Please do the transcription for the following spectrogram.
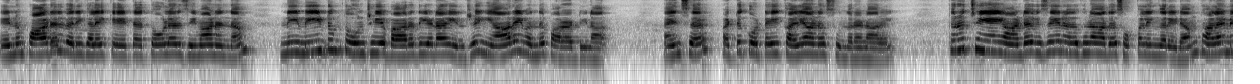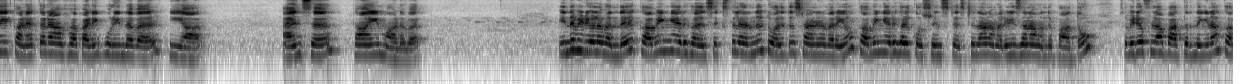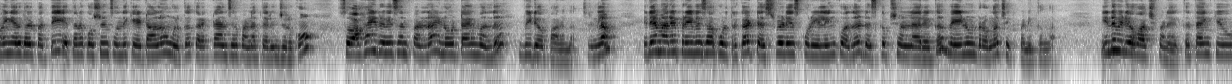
என்னும் பாடல் வரிகளை கேட்ட தோழர் சிவானந்தம் நீ மீண்டும் தோன்றிய பாரதியடா என்று யாரை வந்து பாராட்டினார்? ஆன்சர் பட்டுக்கோட்டை கல்யாண சுந்தரனாரை. திருச்சியை ஆண்ட விஜய ரகுநாத சொக்கலிங்கரிடம் தலைமை கணக்கராக பணிபுரிந்தவர் யார்? ஆன்சர் தாயுமானவர். இந்த வீடியோவில் வந்து கவிஞர்கள் சிக்ஸ்த்துலேருந்து டுவெல்த்து ஸ்டாண்டர்ட் வரையும் கவிஞர்கள் கொஸ்டின்ஸ் டெஸ்ட்டு தான் நம்ம ரீசனாக வந்து பார்த்தோம். ஸோ வீடியோ ஃபுல்லாக பார்த்துருந்தீங்கன்னா கவிஞர்கள் பற்றி எத்தனை கொஸ்டின்ஸ் வந்து கேட்டாலும் உங்களுக்கு கரெக்டாக ஆன்சர் பண்ண தெரிஞ்சிருக்கும். ஸோ அகைன் ரிவிஷன் பண்ணால் இன்னொரு டைம் வந்து வீடியோ பாருங்கள் சரிங்களா? இதே மாதிரி ப்ரீவியஸாக கொடுத்துருக்க டெஸ்ட் வீடியோஸ்க்குரிய லிங்க் வந்து டிஸ்கிரிப்ஷனில் இருக்குது வேணுன்றவங்க செக் பண்ணிக்கோங்க. இந்த வீடியோ வாட்ச் பண்ணதுக்கு தேங்க்யூ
